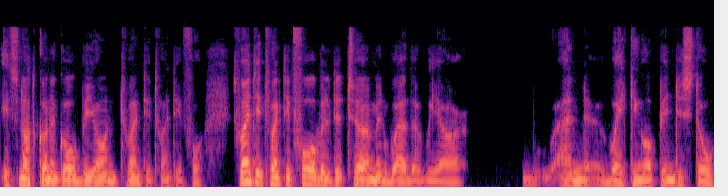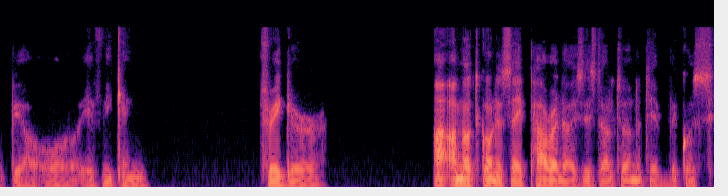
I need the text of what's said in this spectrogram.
It's not going to go beyond 2024. 2024 will determine whether we are and waking up in dystopia or if we can trigger. I, I'm not going to say paradise is the alternative because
